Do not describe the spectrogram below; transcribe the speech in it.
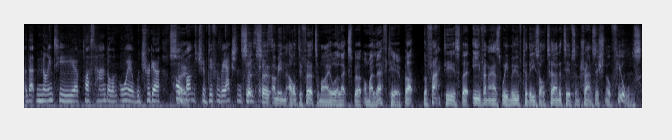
that 90 uh, plus handle on oil would trigger a whole So- bunch of different reactions So, so. I mean, I'll defer to my oil expert on my left here, but the fact is that even as we move to these alternatives and transitional fuels,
